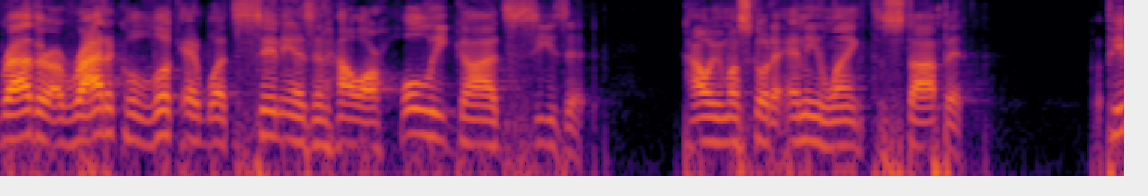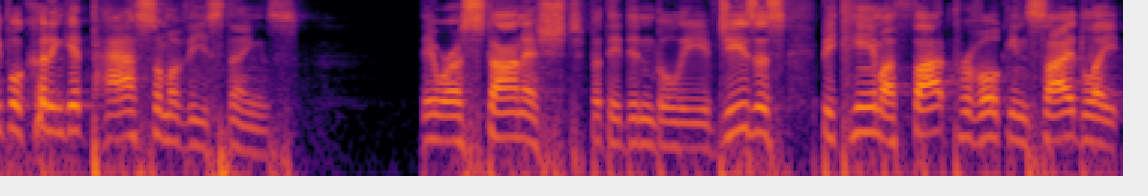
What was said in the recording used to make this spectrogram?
rather a radical look at what sin is and how our holy God sees it, how we must go to any length to stop it. But people couldn't get past some of these things. They were astonished, but they didn't believe. Jesus became a thought provoking sidelight,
